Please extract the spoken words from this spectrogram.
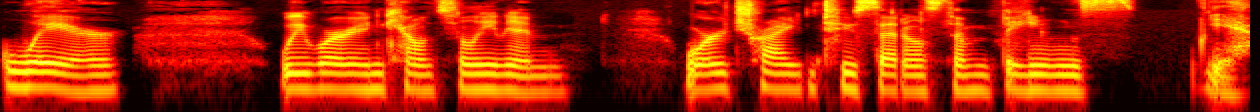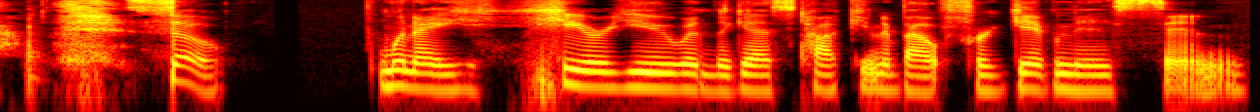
where we were in counseling and we're trying to settle some things. Yeah. So, when I hear you and the guests talking about forgiveness and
